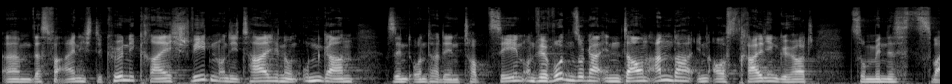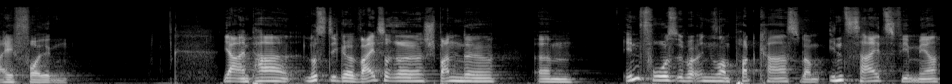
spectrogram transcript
ähm, das Vereinigte Königreich, Schweden und Italien und Ungarn sind unter den Top 10 und wir wurden sogar in Down Under in Australien gehört, zumindest zwei Folgen. Ja, ein paar lustige, weitere spannende ähm, Infos über unseren Podcast oder Insights vielmehr.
